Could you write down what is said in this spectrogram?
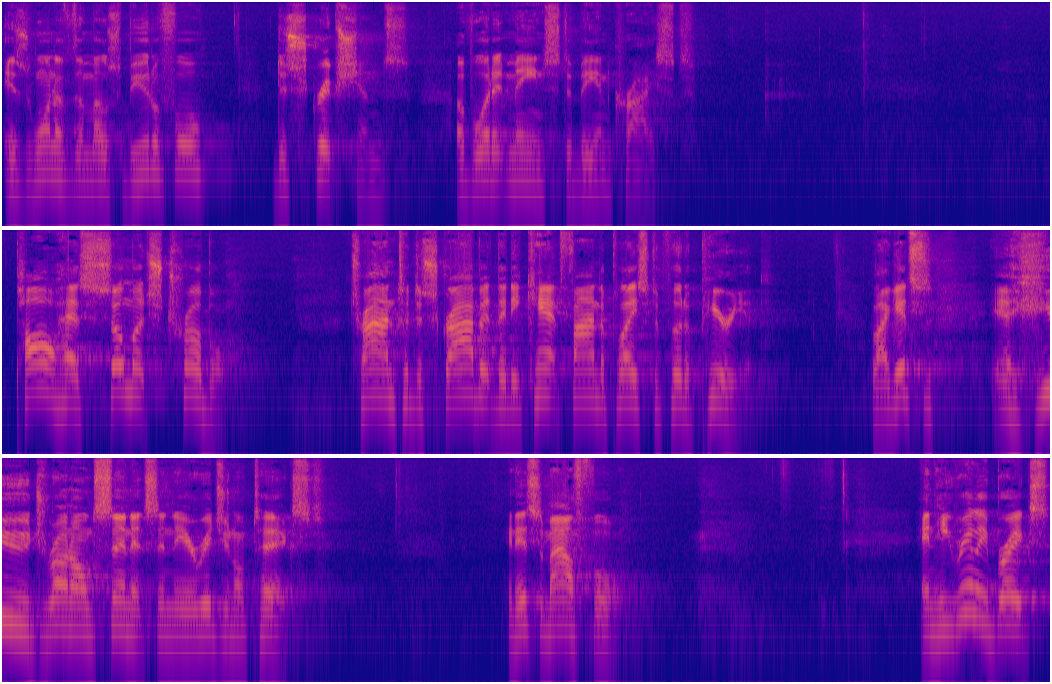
is one of the most beautiful descriptions of what it means to be in Christ. Paul has so much trouble trying to describe it that he can't find a place to put a period. Like it's a huge run on sentence in the original text, and it's a mouthful. And he really breaks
